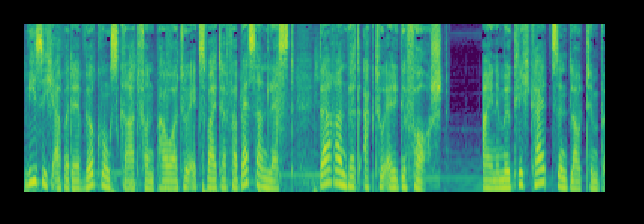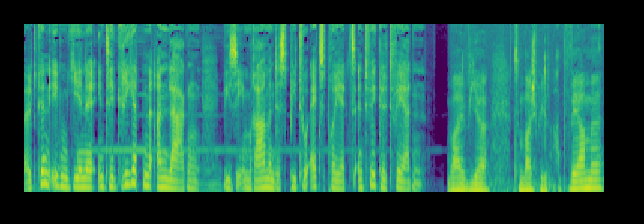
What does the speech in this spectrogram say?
Wie sich aber der Wirkungsgrad von Power-to-X weiter verbessern lässt, daran wird aktuell geforscht. Eine Möglichkeit sind laut Tim Böltgen eben jene integrierten Anlagen, wie sie im Rahmen des P2X-Projekts entwickelt werden. Weil wir zum Beispiel Abwärme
